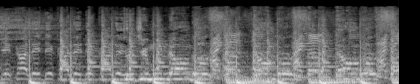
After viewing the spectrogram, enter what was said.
Dekale, dekale, dekale Tout di moun dangos Dangos, dangos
